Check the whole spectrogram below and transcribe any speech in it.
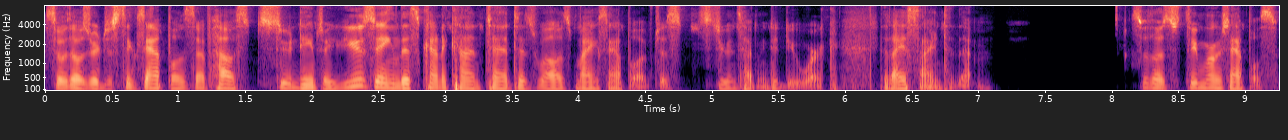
So those are just examples of how student teams are using this kind of content, as well as my example of just students having to do work that I assign to them. So those three more examples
